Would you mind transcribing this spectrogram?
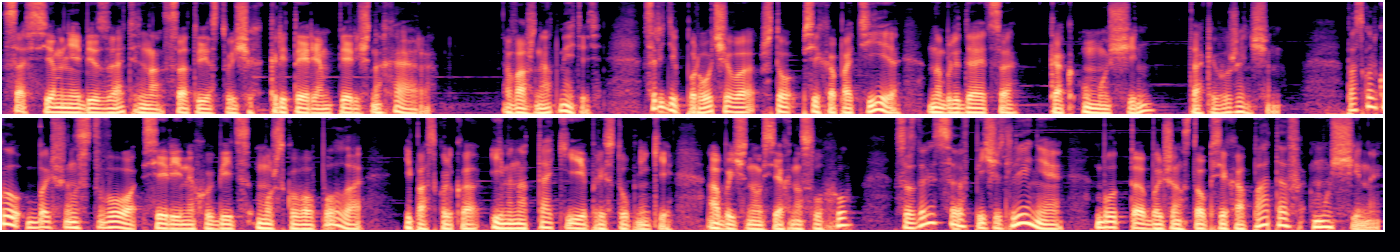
совсем не обязательно соответствующих критериям перечня Хайера. Важно отметить, среди прочего, что психопатия наблюдается как у мужчин, так и у женщин. Поскольку большинство серийных убийц мужского пола – и поскольку именно такие преступники обычно у всех на слуху, создается впечатление, будто большинство психопатов – мужчины.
